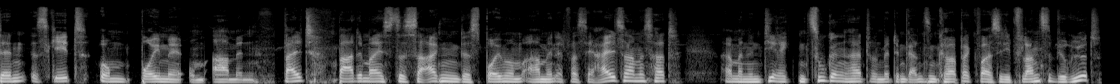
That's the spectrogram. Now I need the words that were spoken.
denn es geht um Bäume umarmen. Waldbademeister sagen, dass Bäume umarmen etwas sehr Heilsames hat, weil man einen direkten Zugang hat und mit dem ganzen Körper quasi die Pflanze berührt.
